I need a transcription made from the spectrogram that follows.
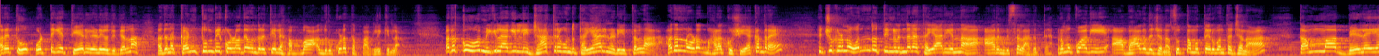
ಮರೆತು ಒಟ್ಟಿಗೆ ತೇರು ಎಳೆಯೋದಿದೆಯಲ್ಲ, ಅದನ್ನು ಕಣ್ತುಂಬಿಕೊಳ್ಳೋದೇ ಒಂದು ರೀತಿಯಲ್ಲಿ ಹಬ್ಬ ಅಂದರೂ ಕೂಡ ತಪ್ಪಾಗ್ಲಿಕ್ಕಿಲ್ಲ. ಅದಕ್ಕೂ ಮಿಗಿಲಾಗಿ ಇಲ್ಲಿ ಜಾತ್ರೆಗೊಂದು ತಯಾರಿ ನಡೆಯುತ್ತಲ್ಲ, ಅದನ್ನು ನೋಡೋದು ಬಹಳ ಖುಷಿ. ಯಾಕಂದ್ರೆ ಹೆಚ್ಚು ಕಡಿಮೆ ಒಂದು ತಿಂಗಳಿಂದಲೇ ತಯಾರಿಯನ್ನ ಆರಂಭಿಸಲಾಗುತ್ತೆ. ಪ್ರಮುಖವಾಗಿ ಆ ಭಾಗದ ಜನ, ಸುತ್ತಮುತ್ತ ಇರುವಂತ ಜನ ತಮ್ಮ ಬೆಳೆಯ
